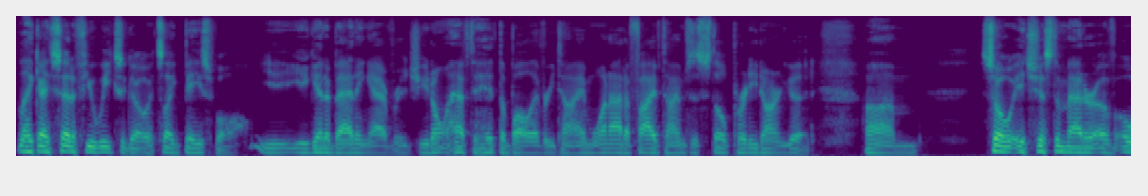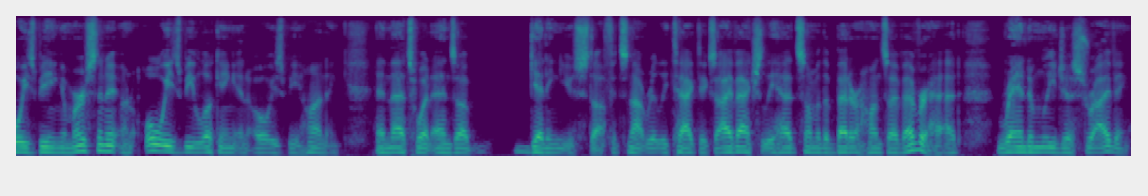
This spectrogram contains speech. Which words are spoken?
like I said a few weeks ago, it's like baseball. You you get a batting average. You don't have to hit the ball every time. One out of five times is still pretty darn good. Um, so it's just a matter of always being immersed in it and always be looking and always be hunting, and that's what ends up getting you stuff. It's not really tactics. I've actually had some of the better hunts I've ever had randomly just driving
